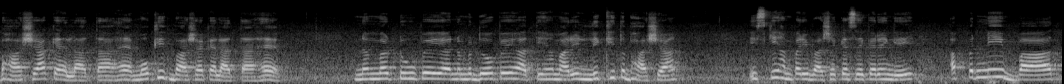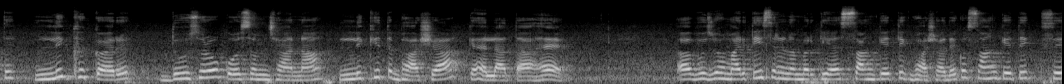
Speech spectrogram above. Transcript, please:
भाषा कहलाता है, मौखिक भाषा कहलाता है। नंबर टू पे या नंबर दो पे आती है हमारी लिखित भाषा। इसकी हम परिभाषा कैसे करेंगे? अपनी बात लिख कर दूसरों को समझाना लिखित भाषा कहलाता है। अब जो हमारे तीसरे नंबर की है, सांकेतिक भाषा। देखो, सांकेतिक से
